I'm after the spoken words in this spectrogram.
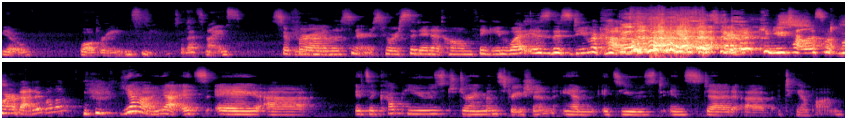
you know, Walgreens. Hmm. So that's nice. So, for Mhm. our listeners who are sitting at home thinking, "What is this Diva Cup?" Yes. Can you tell us more about it, Willow? Yeah, yeah. It's a uh, it's a cup used during menstruation, and it's used instead of a tampon.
